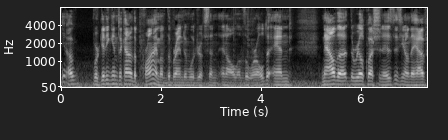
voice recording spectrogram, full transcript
you know, we're getting into kind of the prime of the Brandon Woodruffs and, and all of the world. And now the the real question is, is you know, they have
